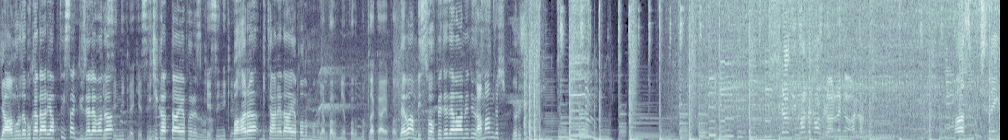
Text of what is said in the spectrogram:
yağmurda bu kadar yaptıysak güzel havada kesinlikle, kesinlikle. iki kat daha yaparız bunu. Kesinlikle. Bahara bir tane daha yapalım bunu. gibi. Yapalım yapalım mutlaka yapalım. Devam biz sohbete devam ediyoruz. Tamamdır. Görüşürüz. Biraz yukarıda kaldı. Yukarıda kaldı. Aynen. Aa sıfır çizmeye git.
